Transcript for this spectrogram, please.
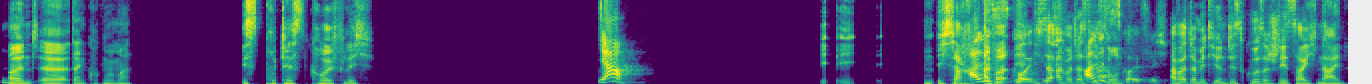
Mhm. Und äh, dann gucken wir mal. Ist Protest käuflich? Ja, Ich, ich sag alles einfach, ist ich, käuflich. ich sag einfach, dass alles so ist ein, käuflich. aber damit hier ein Diskurs entsteht, sage ich nein.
